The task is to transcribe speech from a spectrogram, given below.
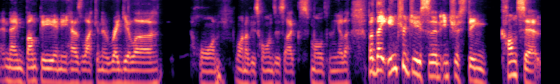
uh, named Bumpy, and he has like an irregular horn. One of his horns is like smaller than the other. But they introduce an interesting concept,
